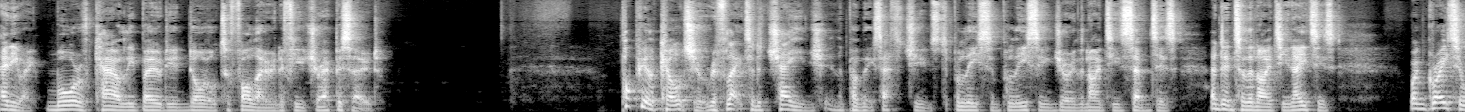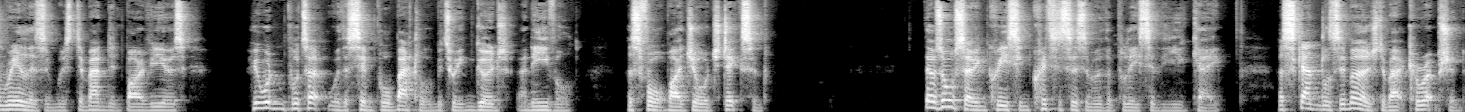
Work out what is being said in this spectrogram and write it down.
Anyway, more of Cowley, Bodie, and Doyle to follow in a future episode. Popular culture reflected a change in the public's attitudes to police and policing during the 1970s and into the 1980s, when greater realism was demanded by viewers who wouldn't put up with a simple battle between good and evil, as fought by George Dixon. There was also increasing criticism of the police in the UK, as scandals emerged about corruption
